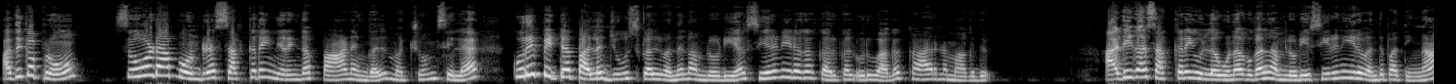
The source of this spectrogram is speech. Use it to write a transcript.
அதுக்கப்புறம் சோடா போன்ற சர்க்கரை நிறைந்த பானங்கள் மற்றும் சில குறிப்பிட்ட பல ஜூஸ்கள் வந்து நம்மளுடைய சிறுநீரக கற்கள் உருவாக காரணமாகுது. அதிக சர்க்கரை உள்ள உணவுகள் நம்மளுடைய சிறுநீரை வந்து பார்த்திங்கன்னா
